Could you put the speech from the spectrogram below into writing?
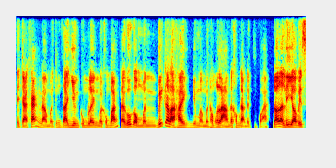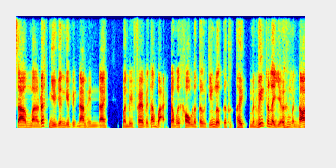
thì chả khác nào mà chúng ta dương cung lên mà không bắn. Là cuối cùng mình viết rất là hay nhưng mà mình không có làm nó không đạt được kết quả. Đó là lý do vì sao mà rất nhiều doanh nghiệp Việt Nam hiện nay mình bị phê bị thất bại trong cái khâu là từ chiến lược tới thực thi. Mình viết rất là dữ mình nói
